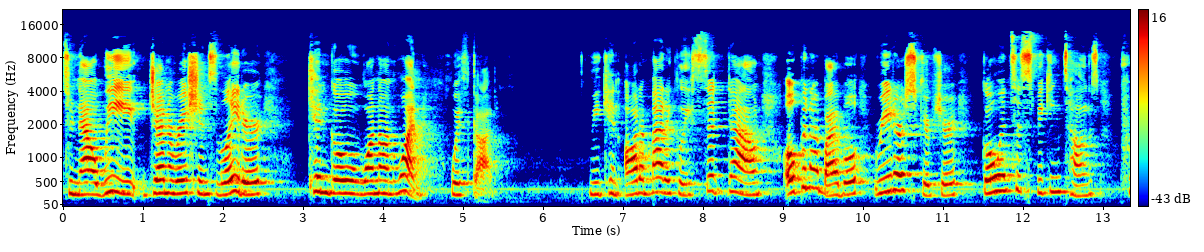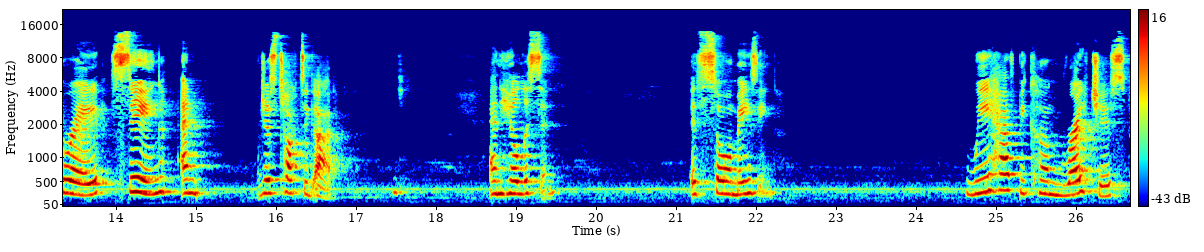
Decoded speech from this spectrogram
to now we generations later can go one on one with God. we can automatically sit down, open our Bible, read our scripture, go into speaking tongues, pray, sing, and just talk to God. And He'll listen. It's so amazing. We have become righteous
